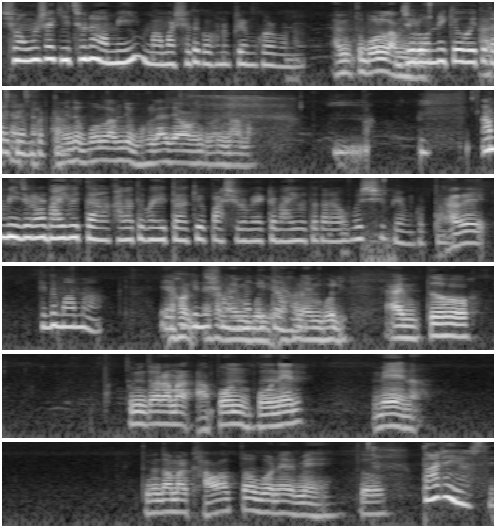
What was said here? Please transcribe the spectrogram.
সমস্যা কিছু না আমি মামার সাথে কখনো প্রেম করব না। আমি তো বললাম যদি অন্য কেউ হইতো তার আচ্ছা, প্রেম আচ্ছা, করতাম। আমি তো বললাম যে ভুলে যাও আমি তোমার মামা। আমি যখন আমার ভাই হইতা খালাতো ভাই হইতা কেউ পাশের রুমের একটা ভাই হতো তারা অবশ্যই প্রেম করতাম। আরে কিন্তু মামা এখন কিন্তু এখন আমি সম্মান বলি এখন আমি বলি আমি তো তুমি তো আর আমার আপন বোনের মেয়ে না। তুমি তো আমার খালাতো বোনের মেয়ে তো তা ঠিক আছে।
